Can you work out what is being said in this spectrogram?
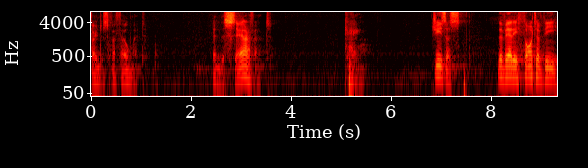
found its fulfillment in the servant king. Jesus, the very thought of thee,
